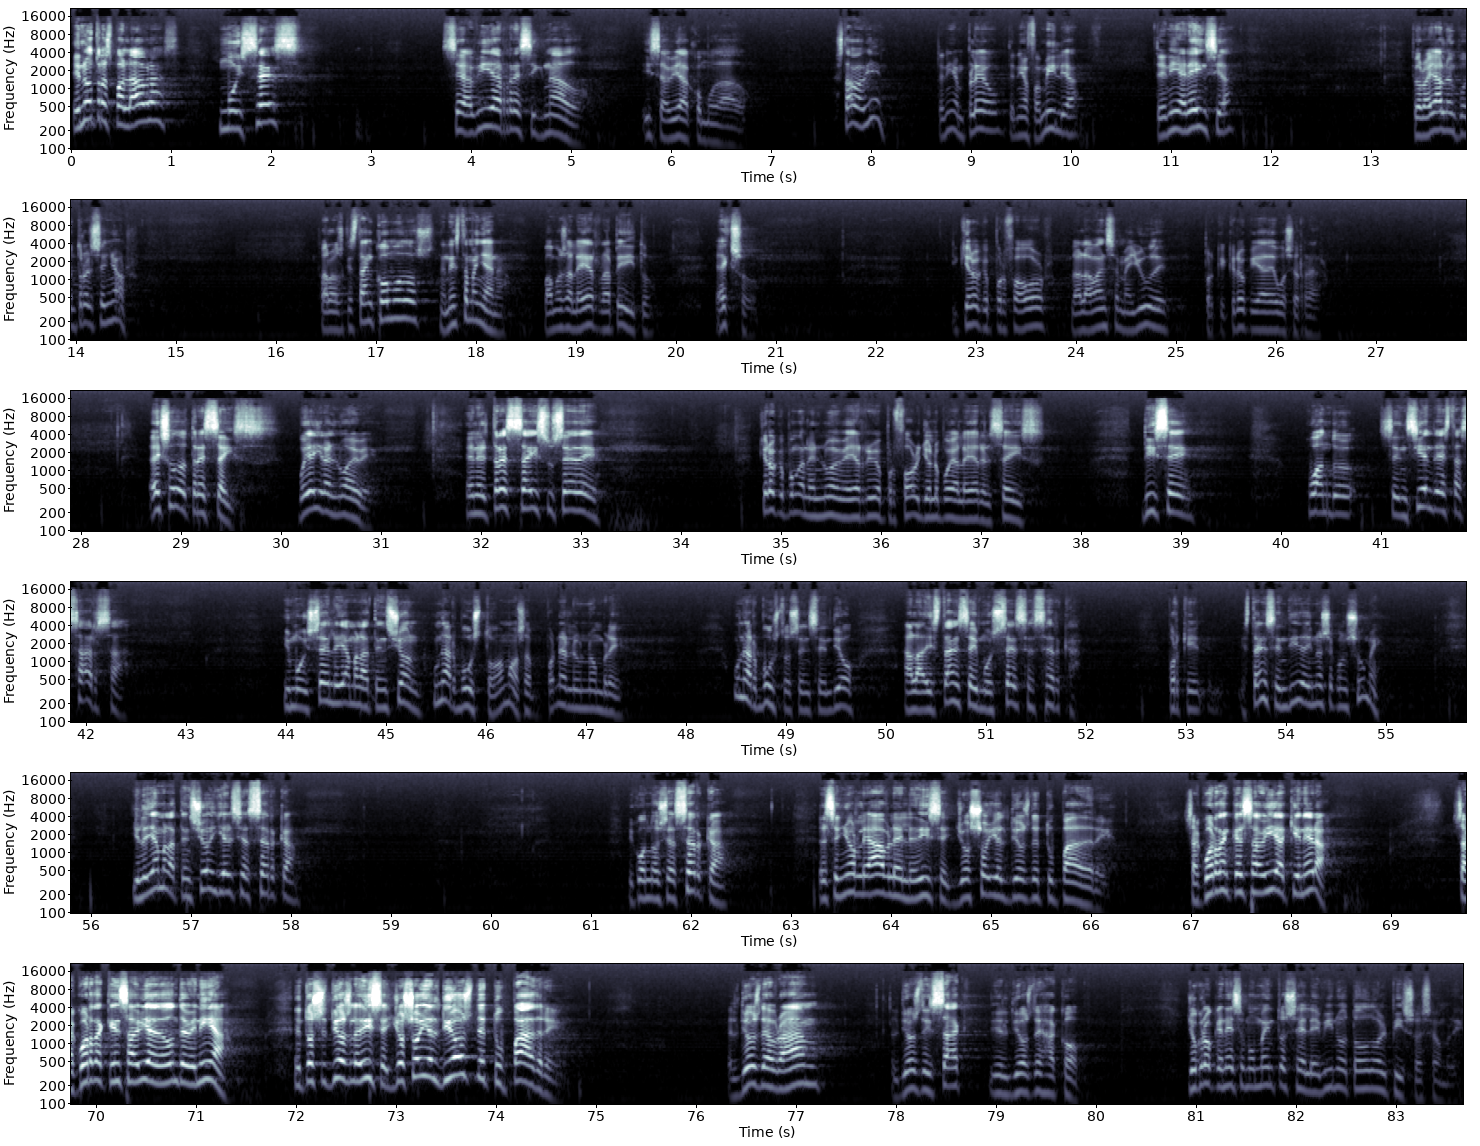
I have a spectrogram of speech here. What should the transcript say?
En otras palabras, Moisés se había resignado y se había acomodado. Estaba bien, tenía empleo, tenía familia, tenía herencia, pero allá lo encontró el Señor. Para los que están cómodos en esta mañana, vamos a leer rapidito Éxodo. Quiero que por favor la alabanza me ayude porque creo que ya debo cerrar. Éxodo 3.6. Voy a ir al 9. En el 3.6 sucede, quiero que pongan el 9 ahí arriba por favor, yo le voy a leer el 6. Dice, cuando se enciende esta zarza y Moisés le llama la atención, un arbusto, vamos a ponerle un nombre, un arbusto se encendió a la distancia y Moisés se acerca, porque está encendida y no se consume. Y le llama la atención y él se acerca. Y cuando se acerca, el Señor le habla y le dice, yo soy el Dios de tu Padre. ¿Se acuerdan que él sabía quién era? ¿Se acuerda que él sabía de dónde venía? Entonces Dios le dice, yo soy el Dios de tu Padre. El Dios de Abraham, el Dios de Isaac y el Dios de Jacob. Yo creo que en ese momento se le vino todo el piso a ese hombre.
